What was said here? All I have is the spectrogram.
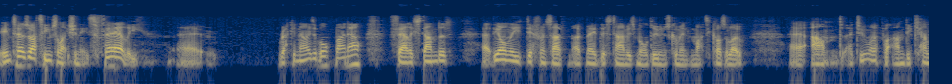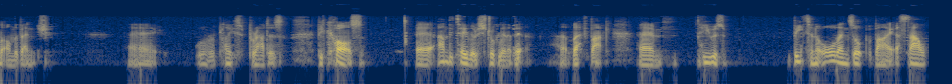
In terms of our team selection, it's fairly uh, recognisable by now, fairly standard. Uh, the only difference I've, I've made this time is Muldoon's come in for Matty Kozolo. Uh, and I do want to put Andy Keller on the bench. Uh, we'll replace Bradders because uh, Andy Taylor is struggling a bit at left back. Um, he was beaten at all ends up by Asal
